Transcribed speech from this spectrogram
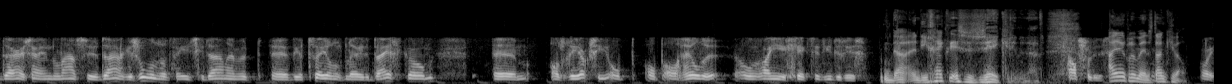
Daar zijn de laatste dagen, zonder dat we iets gedaan hebben, eh, weer 200 leden bijgekomen. Ehm, als reactie op, op al heel de oranje gekte die er is. Ja, en die gekte is er zeker inderdaad. Absoluut. Anjo Clemens, dankjewel. Hoi.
